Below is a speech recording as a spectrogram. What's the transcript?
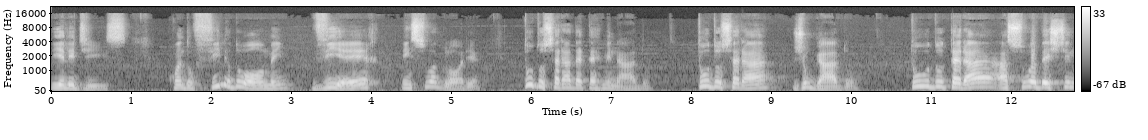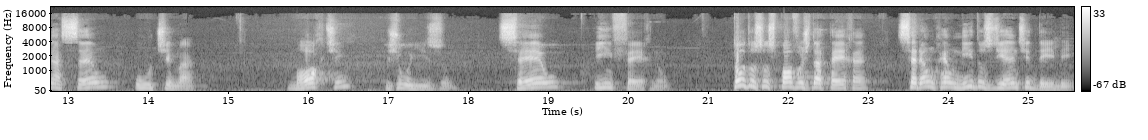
e ele diz: quando o Filho do Homem vier em sua glória, tudo será determinado, tudo será julgado, tudo terá a sua destinação última: morte, juízo, céu e inferno. Todos os povos da terra serão reunidos diante dele.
